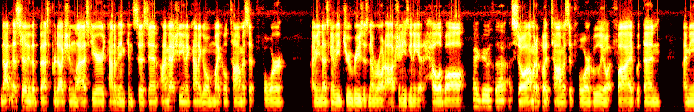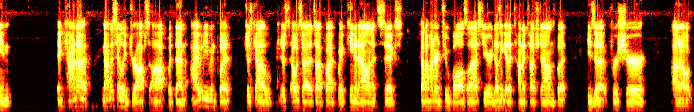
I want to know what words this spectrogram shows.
not necessarily the best production last year. Kind of inconsistent. I'm actually going to kind of go Michael Thomas at four. I mean, that's going to be Drew Brees' number one option. He's going to get hella ball. I agree with that. So I'm going to put Thomas at four, Julio at five. But then, I mean, it kind of not necessarily drops off, but then I would even put just kind of just outside the top five quick. Keenan Allen at six, got 102 balls last year. He doesn't get a ton of touchdowns, but he's a for sure, I don't know,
